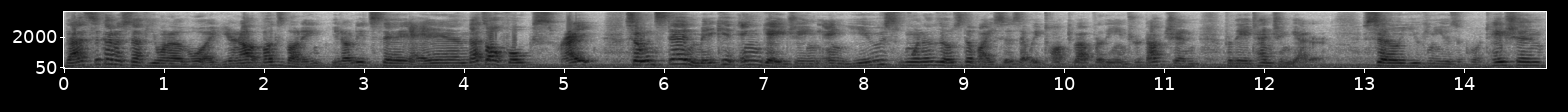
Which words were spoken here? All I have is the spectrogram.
That's the kind of stuff you want to avoid. You're not Bugs Bunny. You don't need to say, and that's all, folks, right? So instead, make it engaging and use one of those devices that we talked about for the introduction for the attention getter. So you can use a quotation,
